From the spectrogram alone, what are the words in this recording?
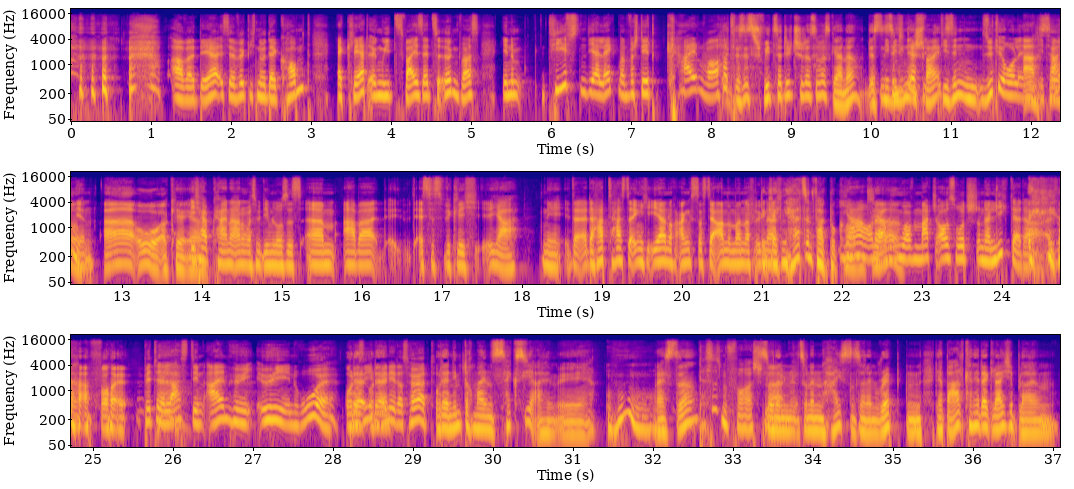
Aber der ist ja wirklich nur, der kommt, erklärt irgendwie zwei Sätze irgendwas in einem tiefsten Dialekt, man versteht kein Wort. Das ist Schweizerdeutsch oder sowas, gerne? Das Nee, sind die in der Schweiz? Die sind in Südtirol in Ach Italien. So. Ah, oh, okay. Ja. Ich habe keine Ahnung, was mit ihm los ist. Ähm, aber äh, es ist wirklich, ja, nee, da, da hat, hast du eigentlich eher noch Angst, dass der arme Mann auf den irgendeiner. gleichen Herzinfarkt bekommt. Ja, oder ja. irgendwo auf dem Matsch ausrutscht und dann liegt er da. Also, ja, voll. bitte lasst den Almhöhi Öhi in Ruhe. Oder- ProSieben, oder- wenn ihr das hört. Oder nimm doch mal einen sexy Almöhi. Uh, Weißt du? das ist ein So Vorschlag. einen, so einen heißen, so einen Rapten. Der Bart kann ja der gleiche bleiben.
